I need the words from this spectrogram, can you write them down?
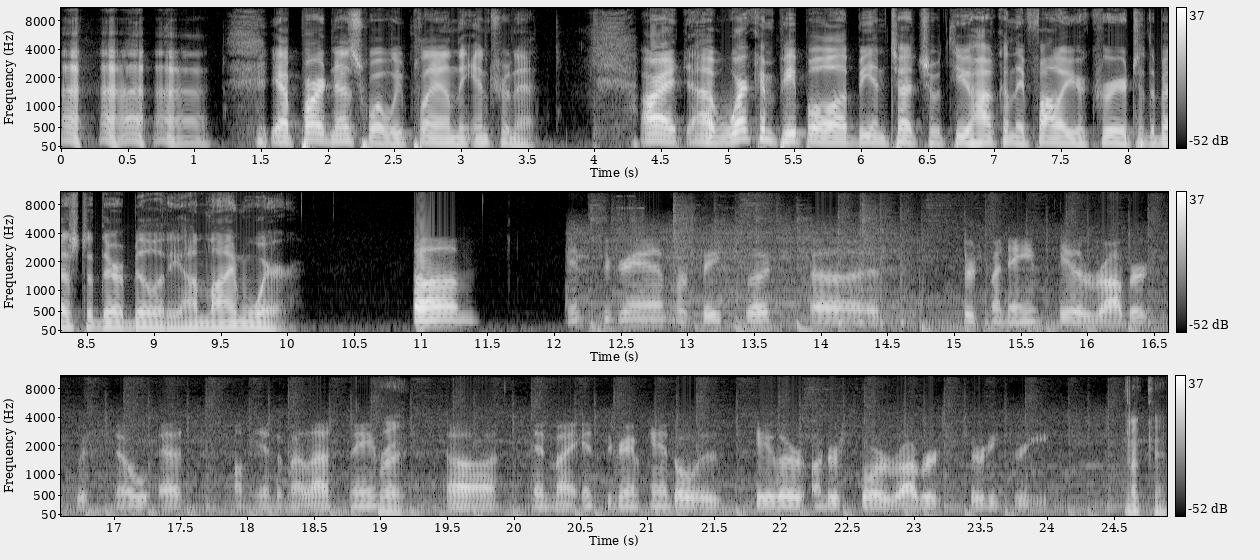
yeah, pardon us while we play on the intranet. All right, uh, where can people uh, be in touch with you? How can they follow your career to the best of their ability? Online, where? Um, Instagram or Facebook. Uh, search my name Taylor Robert with no S on the end of my last name. Right. Uh, and my Instagram handle is Taylor underscore Robert thirty three. Okay.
